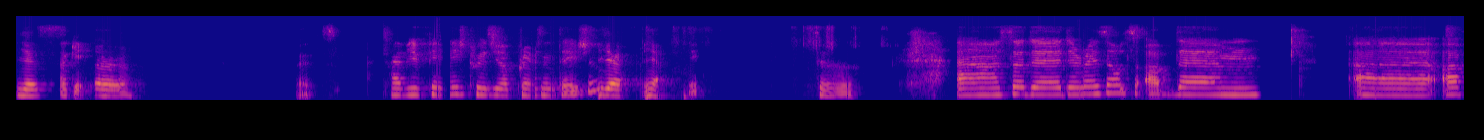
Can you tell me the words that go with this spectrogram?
Yes. Okay. Uh, let's have you finished with your presentation? Yeah, yeah. So, uh, so the the results of the um, uh, of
